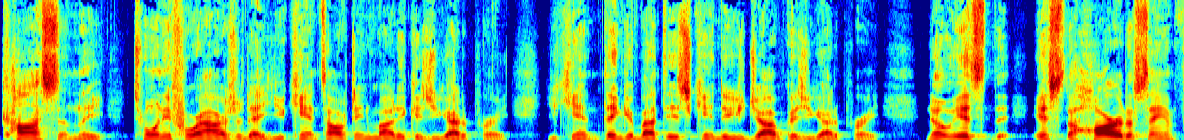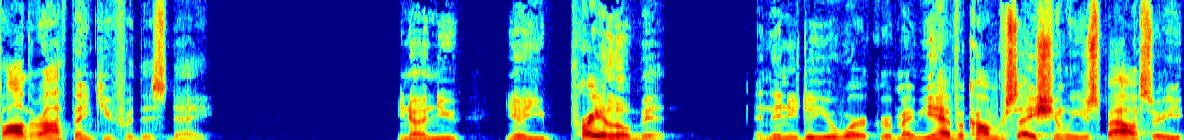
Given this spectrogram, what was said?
constantly, 24 hours a day, you can't talk to anybody because you got to pray. You can't think about this. You can't do your job because you got to pray. No, it's the, it's the heart of saying, Father, I thank you for this day. You know, and you, you know, you pray a little bit and then you do your work or maybe you have a conversation with your spouse or you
